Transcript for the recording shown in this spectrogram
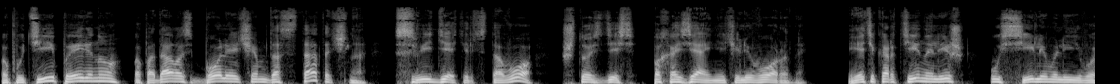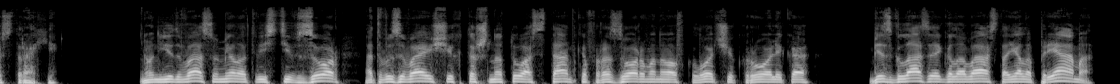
По пути Перину попадалось более чем достаточно свидетельств того, что здесь похозяйничали вороны, и эти картины лишь усиливали его страхи. Он едва сумел отвести взор от вызывающих тошноту останков разорванного в клочья кролика. Безглазая голова стояла прямо,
